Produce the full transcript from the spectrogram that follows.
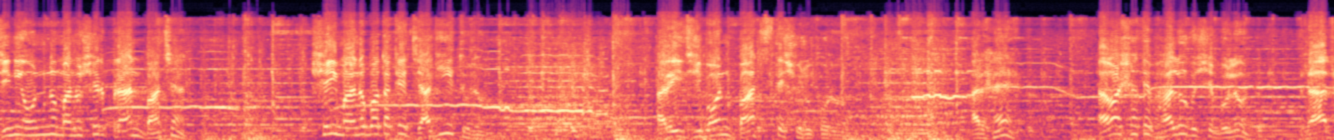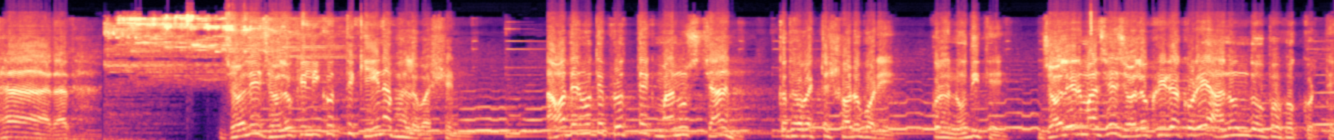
যিনি অন্য মানুষের প্রাণ বাঁচান। সেই মানবতাকে জাগিয়ে তুলুন। আর এই জীবন বাঁচতে শুরু করুন। আর হ্যাঁ আমার সাথে ভালোবেসে বলুন, রাধা রাধা। জলে জলকেলি করতে কে না ভালোবাসেন? আমাদের মধ্যে প্রত্যেক মানুষ চান কোথাও একটা সরোবরে, কোন নদীতে, জলের মাঝে জলক্রীড়া করে আনন্দ উপভোগ করতে,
